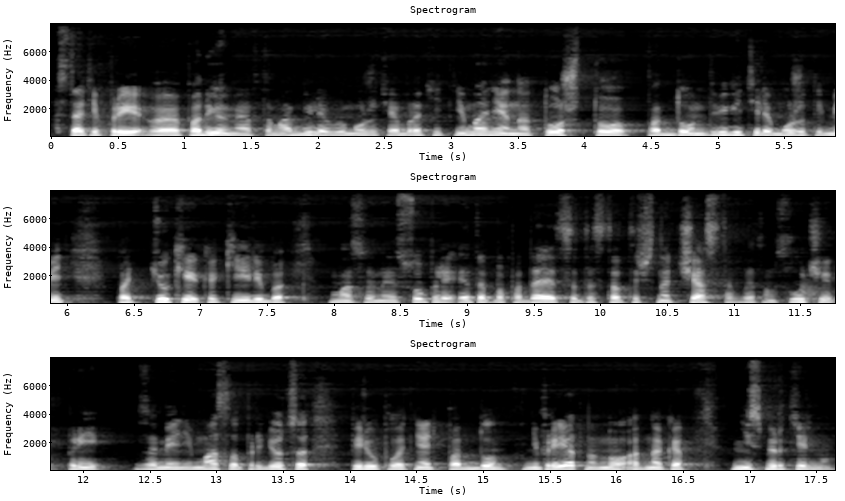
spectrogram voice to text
Кстати, при э, подъеме автомобиля вы можете обратить внимание на то, что поддон двигателя может иметь подтеки, какие-либо масляные сопли. Это попадается достаточно часто. В этом случае при замене масла придется переуплотнять поддон. Неприятно, но, однако, не смертельно.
